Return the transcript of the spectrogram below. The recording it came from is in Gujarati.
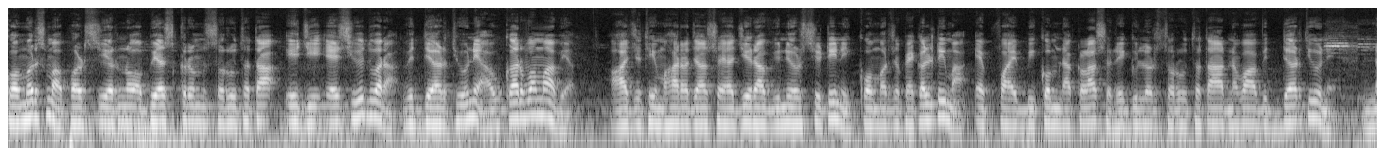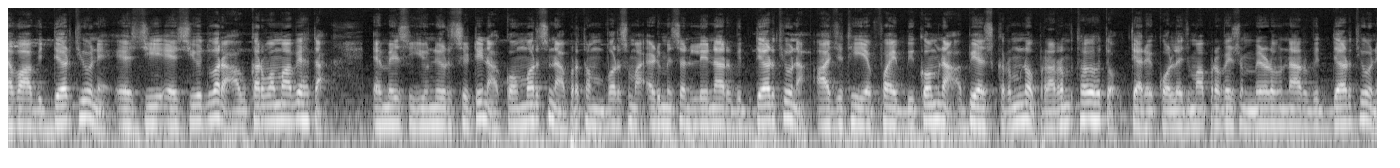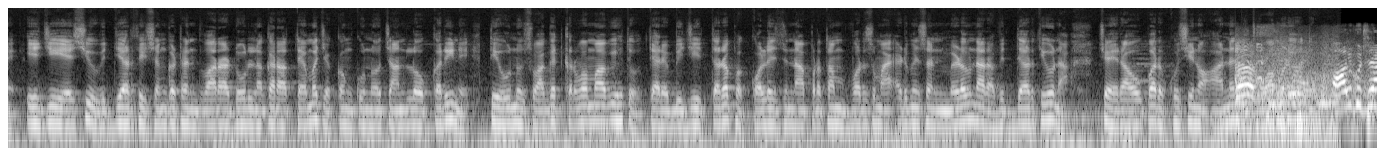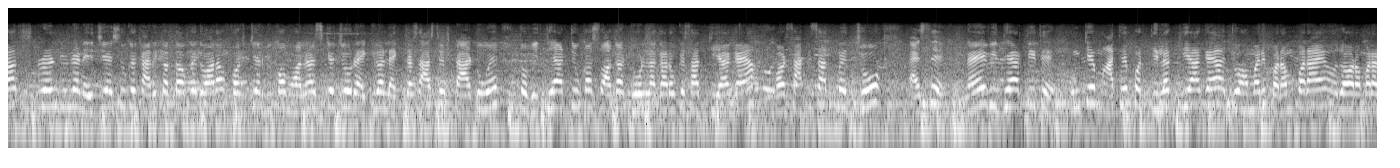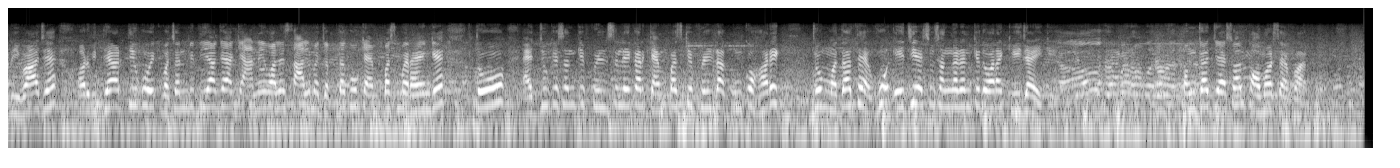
કોમર્સમાં ફર્સ્ટ યરનો અભ્યાસક્રમ શરૂ થતાં એજીએસયુ દ્વારા વિદ્યાર્થીઓને આવકારવામાં આવ્યા. આજથી મહારાજા સયાજીરાવ યુનિવર્સિટીની કોમર્સ ફેકલ્ટીમાં એફ ફાઇવ બીકોમના ક્લાસ રેગ્યુલર શરૂ થતાં નવા વિદ્યાર્થીઓને નવા વિદ્યાર્થીઓને એસજીએસયુ દ્વારા આવકારવામાં આવ્યા હતા. એમએસ યુનિવર્સિટીના કોમર્સના પ્રથમ વર્ષમાં એડમિશન લેનાર વિદ્યાર્થીઓના આજથી એફઆઈ બીકોમના અભ્યાસક્રમનો પ્રારંભ થયો હતો ત્યારે કોલેજમાં પ્રવેશ મેળવનાર વિદ્યાર્થીઓને એજીએસયુ વિદ્યાર્થી સંગઠન દ્વારા ઢોલ નગારા તેમજ કંકુનો ચાંદલો કરીને તેઓનું સ્વાગત કરવામાં આવ્યું હતું ત્યારે બીજી તરફ કોલેજના પ્રથમ વર્ષમાં એડમિશન મેળવનારા વિદ્યાર્થીઓના ચહેરા ઉપર ખુશીનો આનંદ જોવા મળ્યો હતો all Gujarat student union H के कार्यकर्ताओं के द्वारा फर्स्ट ईयर बीकॉम ऑनर्स के जो रेगुलर लेक्चर्स आज से स्टार्ट हुए तो विद्यार्थियों का स्वागत ढोल नगारों के साथ किया गया और साथ ही साथ में जो ऐसे नए विद्यार्थी थे, उनके माथे पर तिलक किया गया, जो हमारी परंपरा है और हमारा रिवाज है। और विद्यार्थियों को एक वचन भी दिया गया कि आने वाले साल में जब तक वो कैंपस में रहेंगे तो एजुकेशन के फ़ील्ड से लेकर कैंपस के फ़ील्ड तक उनको हर एक जो मदद है, वो ए संगठन के द्वारा की जाएगी। Pankaj Jaiswal commerce F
